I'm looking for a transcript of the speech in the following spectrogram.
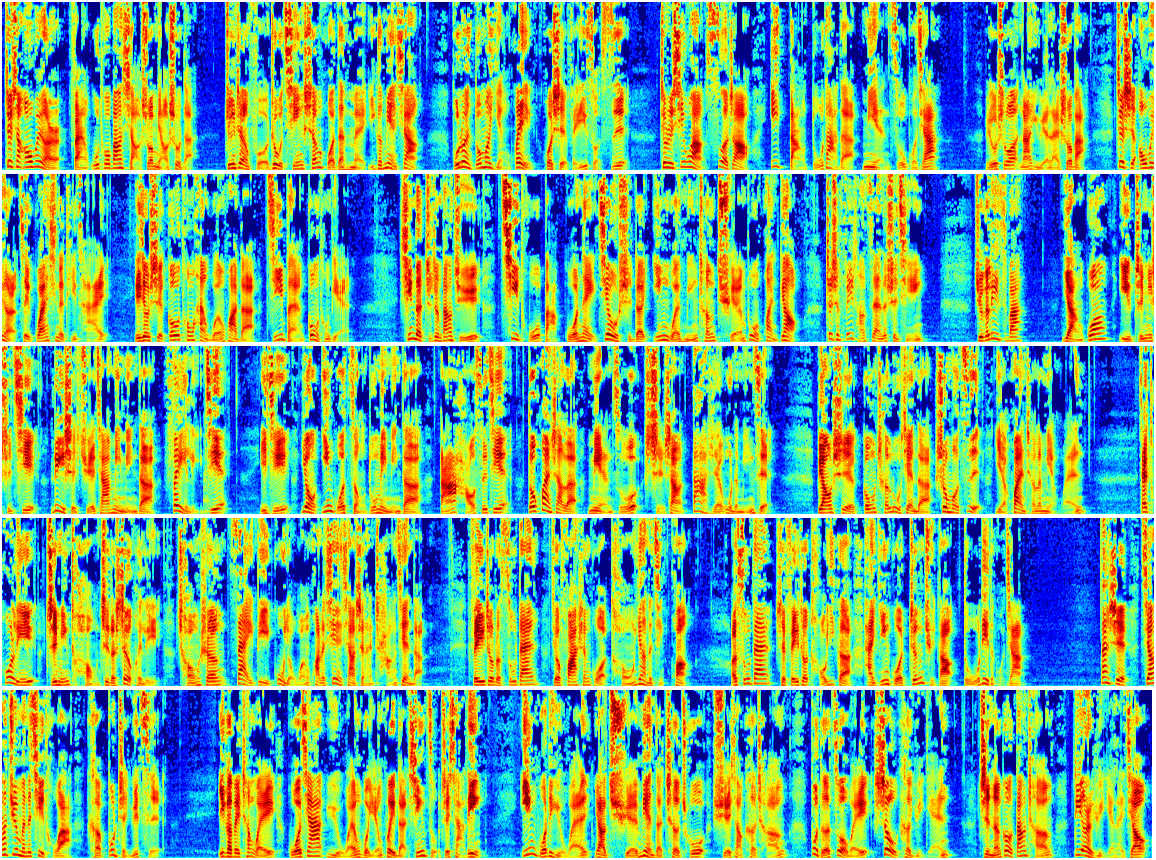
就像欧威尔反乌托邦小说描述的，军政府入侵生活的每一个面相。不论多么隐晦或是匪夷所思，就是希望塑造一党独大的缅族国家。比如说，拿语言来说吧，这是欧威尔最关心的题材，也就是沟通和文化的基本共同点。新的执政当局企图把国内旧时的英文名称全部换掉，这是非常自然的事情。举个例子吧。仰光以殖民时期历史学家命名的费里街，以及用英国总督命名的达豪斯街，都换上了缅族史上大人物的名字。标示公车路线的数目字也换成了缅文。在脱离殖民统治的社会里，重生在地固有文化的现象是很常见的。非洲的苏丹就发生过同样的景况。而苏丹是非洲头一个和英国争取到独立的国家，但是将军们的企图啊，可不止于此。一个被称为国家语文委员会的新组织下令，英国的语文要全面的撤出学校课程，不得作为授课语言，只能够当成第二语言来教。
